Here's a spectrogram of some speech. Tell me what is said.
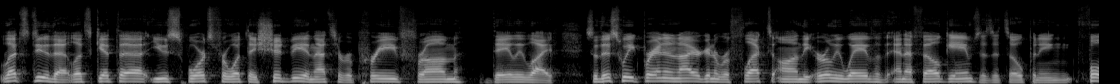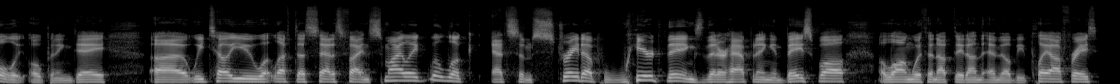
Let's do that. Let's get the use sports for what they should be, and that's a reprieve from daily life. So this week, Brandon and I are going to reflect on the early wave of NFL games as it's opening, full opening day. Uh, we tell you what left us satisfied and smiling. We'll look at some straight up weird things that are happening in baseball, along with an update on the MLB playoff race.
